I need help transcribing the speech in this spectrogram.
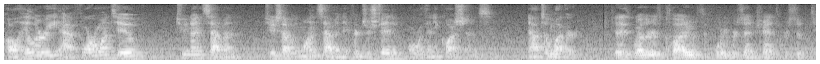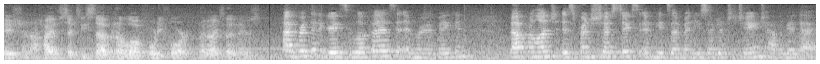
Call Hillary at 412-297-2717 if interested or with any questions. Now to weather. Today's weather is cloudy with a 40% chance of precipitation, a high of 67, a low of 44. Now back to the news. Happy birthday to Gracie Lopez and Maria Bacon. Now for lunch is French toast sticks and pizza menu subject to change. Have a good day.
